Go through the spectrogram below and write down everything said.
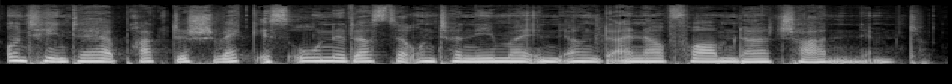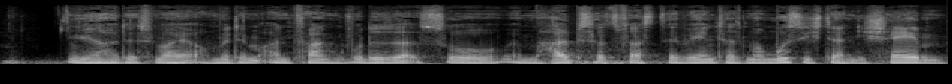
und hinterher praktisch weg ist, ohne dass der Unternehmer in irgendeiner Form da Schaden nimmt. Ja, das war ja auch mit dem Anfang, wo du das so im Halbsatz fast erwähnt hast, man muss sich da nicht schämen.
